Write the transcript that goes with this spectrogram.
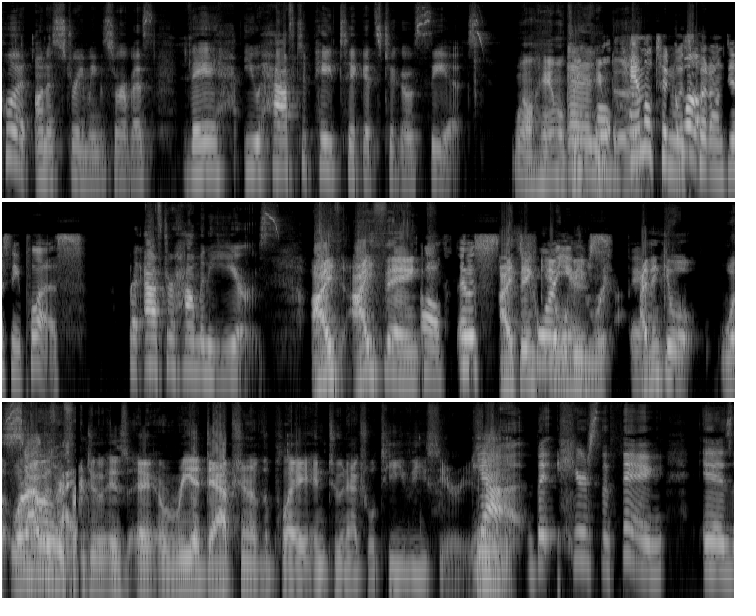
put on a streaming service they you have to pay tickets to go see it Well, Hamilton And- came well, to. hamilton was Well- put on disney plus but after how many years I I think. oh it was I think four it will years. be. Re- yeah. I think it will. What, what I was referring to is a, a readaptation of the play into an actual TV series. yeah but here's the thing is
